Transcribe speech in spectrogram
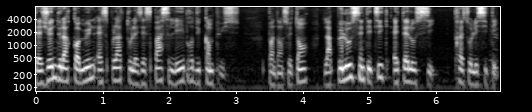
des jeunes de la commune exploitent tous les espaces libres du campus. Pendant ce temps, la pelouse synthétique est elle aussi très sollicitée.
